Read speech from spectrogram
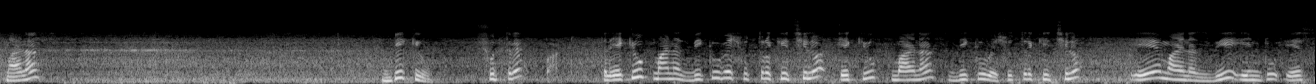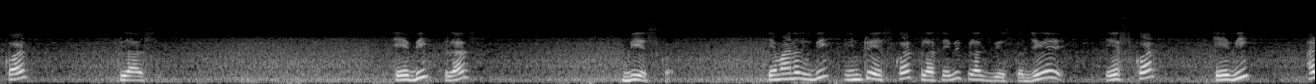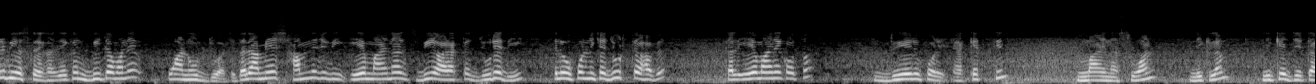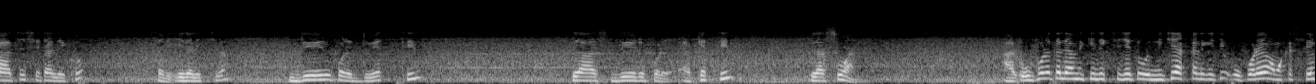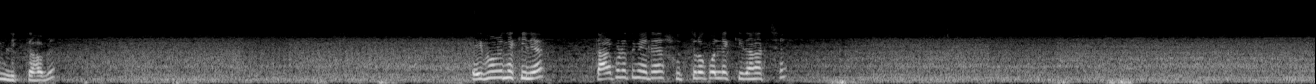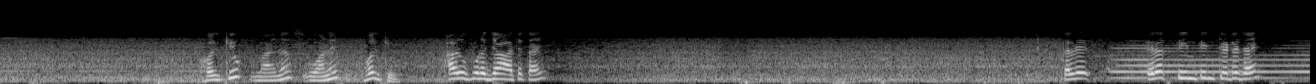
minus b cube সূত্রের পার্ট তাহলে এ কিউব মাইনাস বি কিউবের সূত্র কী ছিল? এ কিউব মাইনাস বি কিউবের সূত্র কী ছিল? A minus b into a square plus a b plus b square a minus b into a square plus a b plus b square যে এ স্কোয়ার এ বি আর বি স্কোয়ার এখানে। এখানে beta মানে one উর্জ আছে। তাহলে আমি এর সামনে যদি এ মাইনাস বি আর একটা জুড়ে দিই, তাহলে উপর নিচে জুড়তে হবে। তাহলে এ মানে কত? দুইয়ের উপরে একের তিন মাইনাস ওয়ান লিখলাম। লিখে যেটা আছে সেটা লেখো। সরি এটা লিখছিলাম। দুইয়ের উপরে দুইয়ের তিন প্লাস দুইয়ের উপরে একের তিন প্লাস ওয়ান আর উপরে তাহলে আমি কি লিখছি? যেহেতু নিচে একটা লিখেছি, উপরেও আমাকে সেম লিখতে হবে। এইভাবে না ক্লিয়ার তারপরে তুমি এটা সূত্র করলে কি দাঁড়াচ্ছে? হোল কিউব মাইনাস ওয়ানের হোল কিউব আর উপরে যা আছে তাই। তাহলে এরা তিন তিন কেটে যায়।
